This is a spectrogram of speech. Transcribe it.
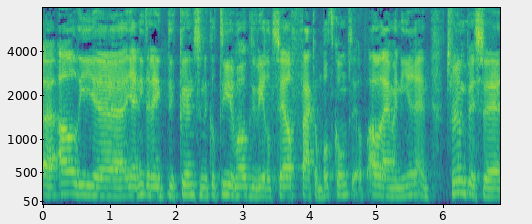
uh, al die, uh, ja, niet alleen de kunst en de cultuur, maar ook de wereld zelf vaak aan bod komt op allerlei manieren. En Trump is uh,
